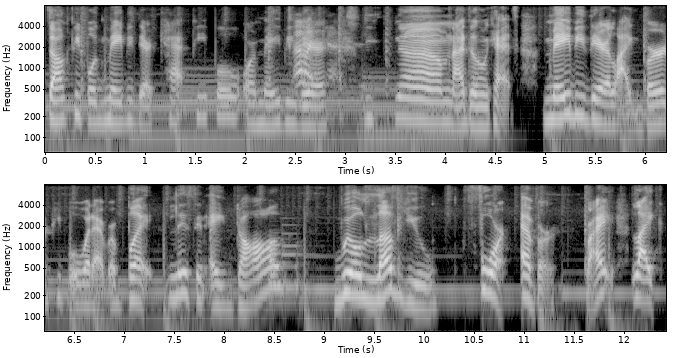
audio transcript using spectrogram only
dog people, maybe they're cat people, or maybe I they're like no, I'm not dealing with cats. Maybe they're like bird people, whatever. But listen, a dog will love you forever, right? Like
